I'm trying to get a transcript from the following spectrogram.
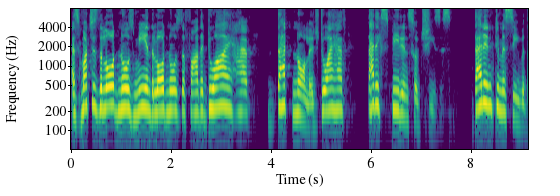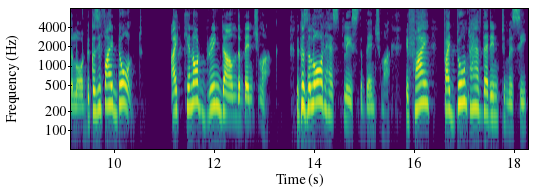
As much as the Lord knows me and the Lord knows the Father, do I have that knowledge? Do I have that experience of Jesus? That intimacy with the Lord? Because if I don't, I cannot bring down the benchmark because the Lord has placed the benchmark. If I if I don't have that intimacy,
